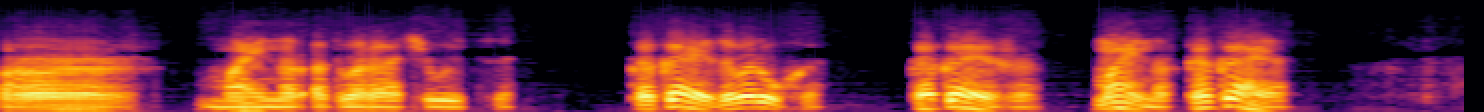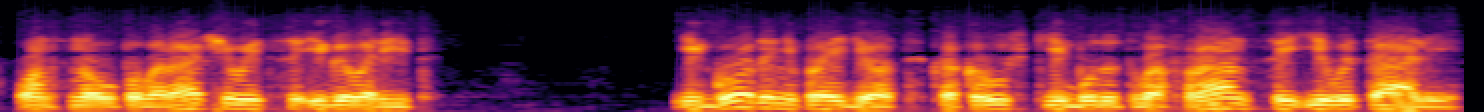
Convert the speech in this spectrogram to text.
Рррр, Майнер отворачивается. Какая заваруха? Какая же? Майнер, какая? Он снова поворачивается и говорит. «И года не пройдет, как русские будут во Франции и в Италии».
